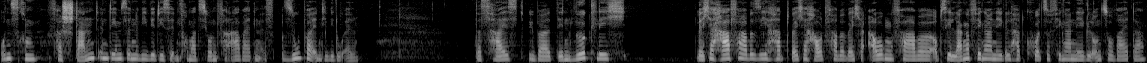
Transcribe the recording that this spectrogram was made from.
unserem Verstand in dem Sinne, wie wir diese Informationen verarbeiten, ist super individuell. Das heißt, über den wirklich, welche Haarfarbe sie hat, welche Hautfarbe, welche Augenfarbe, ob sie lange Fingernägel hat, kurze Fingernägel und so weiter,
